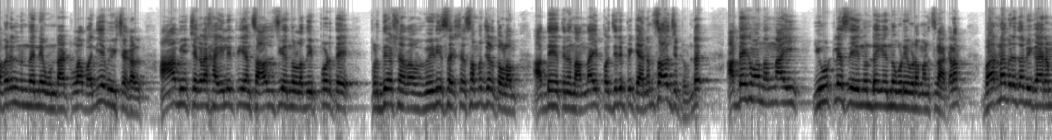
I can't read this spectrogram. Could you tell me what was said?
അവരിൽ നിന്ന് തന്നെ ഉണ്ടായിട്ടുള്ള വലിയ വീഴ്ചകൾ ആ വീഴ്ചകളെ ഹൈലൈറ്റ് ചെയ്യാൻ സാധിച്ചു എന്നുള്ളത് ഇപ്പോഴത്തെ പ്രതിപക്ഷ നേതാവ് വി ഡി സംബന്ധിച്ചിടത്തോളം അദ്ദേഹത്തിന് നന്നായി പ്രചരിപ്പിക്കാനും സാധിച്ചിട്ടുണ്ട്. അദ്ദേഹം അത് നന്നായി യൂട്ടിലൈസ് ചെയ്യുന്നുണ്ട് എന്നുകൂടി ഇവിടെ മനസ്സിലാക്കണം. ഭരണവിരുദ്ധ വികാരം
